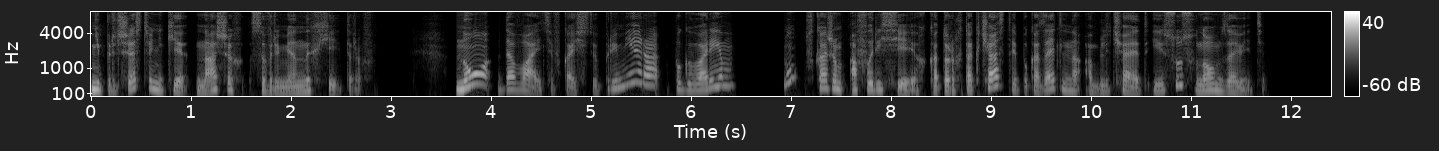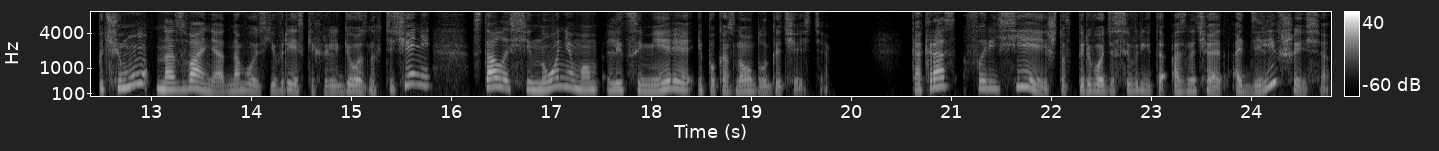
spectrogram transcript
не предшественники наших современных хейтеров. Но давайте в качестве примера поговорим, ну, скажем, о фарисеях, которых так часто и показательно обличает Иисус в Новом Завете. Почему название одного из еврейских религиозных течений стало синонимом лицемерия и показного благочестия? Как раз фарисеи, что в переводе с иврита означает «отделившиеся»,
